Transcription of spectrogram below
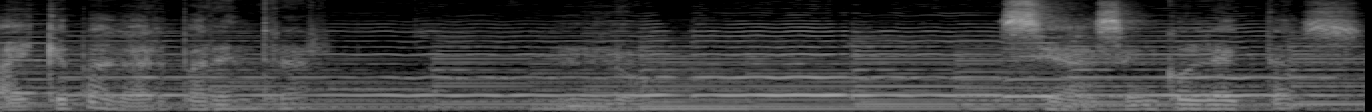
¿Hay que pagar para entrar? No. ¿Se hacen colectas?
